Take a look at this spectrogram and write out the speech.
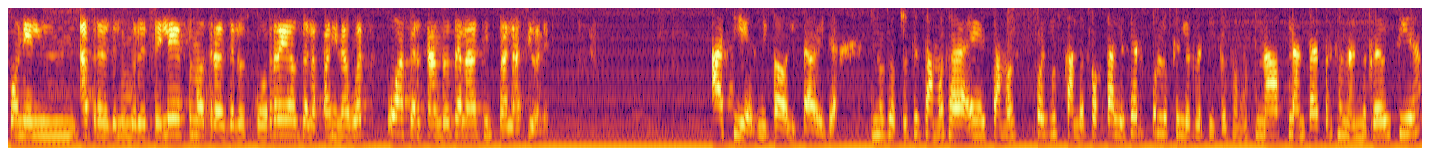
con el, a través del número de teléfono, a través de los correos, de la página web o acercándose a las instalaciones. Así es, mi Paolita Bella. Nosotros estamos eh, estamos pues buscando fortalecer, por lo que les repito, somos una planta de personal muy reducida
